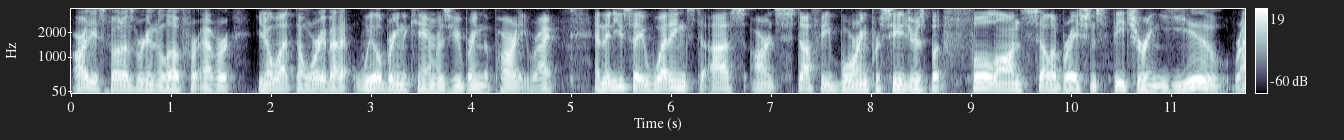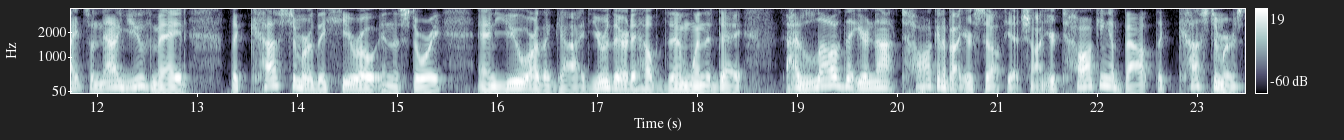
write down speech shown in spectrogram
Are these photos we're going to love forever? You know what? Don't worry about it. We'll bring the cameras, you bring the party, right? And then you say weddings to us aren't stuffy, boring procedures, but full-on celebrations featuring you, right? So now you've made the customer the hero in the story and you are the guide. You're there to help them win the day. I love that you're not talking about yourself yet, Sean. You're talking about the customers.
